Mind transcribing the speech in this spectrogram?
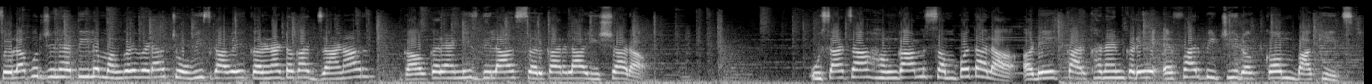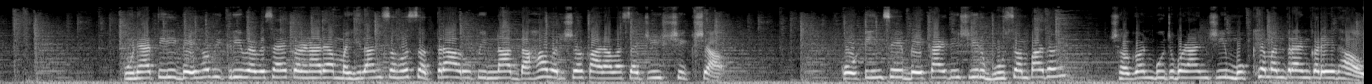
सोलापूर जिल्ह्यातील मंगळवेढा चोवीस गावे कर्नाटकात जाणार? गावकऱ्यांनीच दिला सरकारला इशारा. उसाचा हंगाम संपत आला. अनेक कारखान्यांकडे एफ आर पीची रक्कम बाकीच. पुण्यातील देहविक्री व्यवसाय करणाऱ्या महिलांसह सतरा आरोपींना दहा वर्ष कारावासाची शिक्षा. कोटींचे बेकायदेशीर भूसंपादन छगन भुजबळांची मुख्यमंत्र्यांकडे धाव.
